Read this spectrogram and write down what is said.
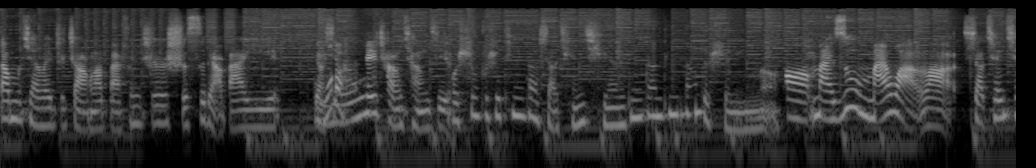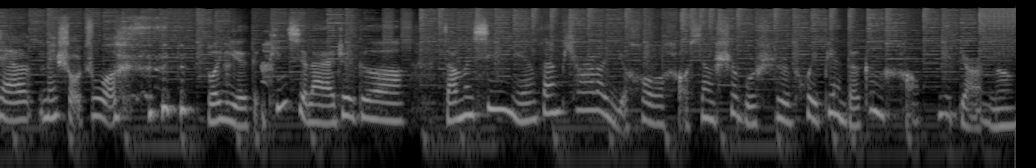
到目前为止涨了百分之十四点八一，表现非常强劲。我是不是听到小钱钱叮当叮当的声音了？哦，买 Zoom 买晚了，小钱钱没守住，所以听起来这个。咱们新年翻篇了以后，好像是不是会变得更好一点呢？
